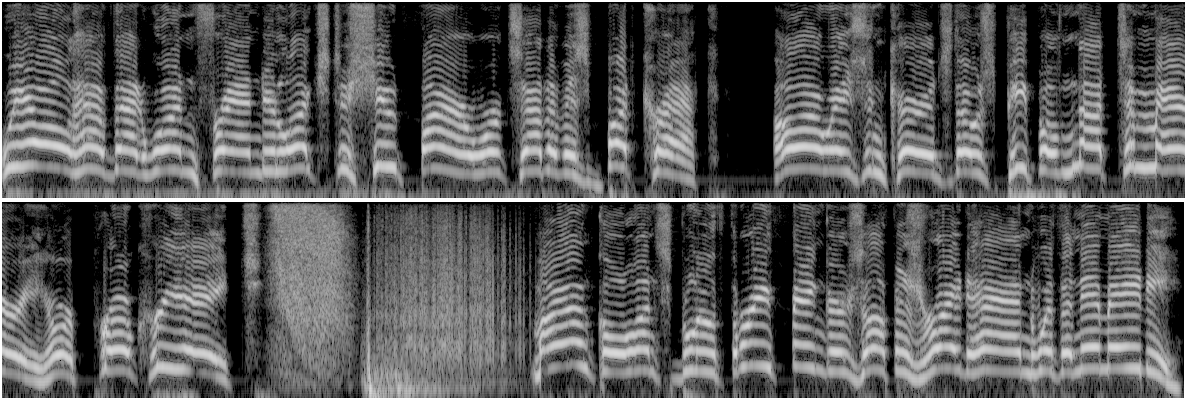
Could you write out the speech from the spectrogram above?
We all have that one friend who likes to shoot fireworks out of his butt crack. Always encourage those people not to marry or procreate. My uncle once blew three fingers off his right hand with an M80.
